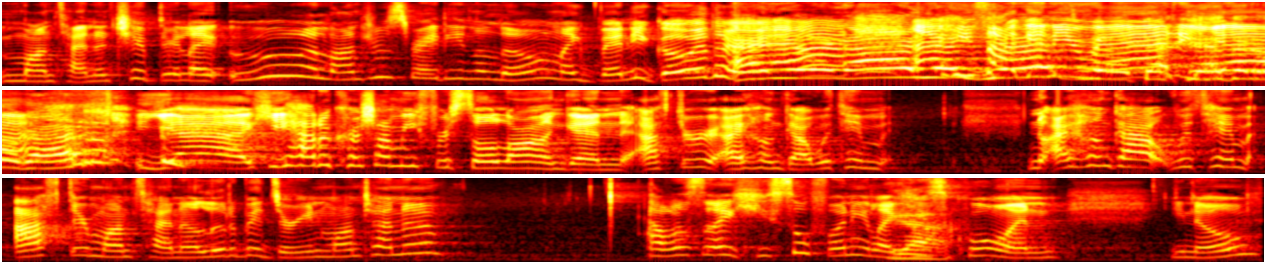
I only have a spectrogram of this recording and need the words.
Montana trip, they're like, "Ooh, Alondra's riding alone. Like Benny, go with her." Ay, like, Ah, ay, and he's not getting red. rogar. Yeah, he had a crush on me for so long, and after I hung out with him, no, I hung out with him after Montana, a little bit during Montana. I was like, he's so funny. Like Yeah. he's cool, and you know,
